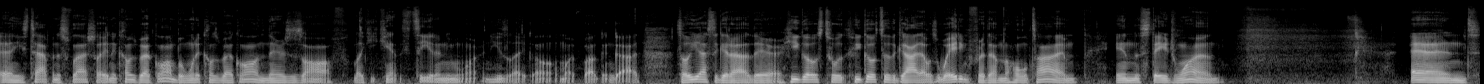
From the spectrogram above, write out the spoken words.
And he's tapping his flashlight and it comes back on but when it comes back on theirs is off. Like he can't see it anymore. And he's like oh my fucking god. So he has to get out of there. He goes to he goes to the guy that was waiting for them the whole time in the stage one. And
